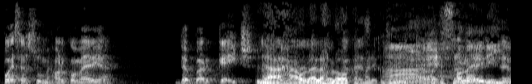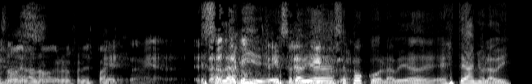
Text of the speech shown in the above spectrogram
puede ser su mejor comedia, The Birdcage. La jaula de las locas, Es- marico. sí, Ah, claro que esa sí. Habla de peli grillos, ¿no? Era, ¿no? Que no fue en España. Esa mierda. Esa la vi, esa la vi título. hace poco, la vi este año la vi.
